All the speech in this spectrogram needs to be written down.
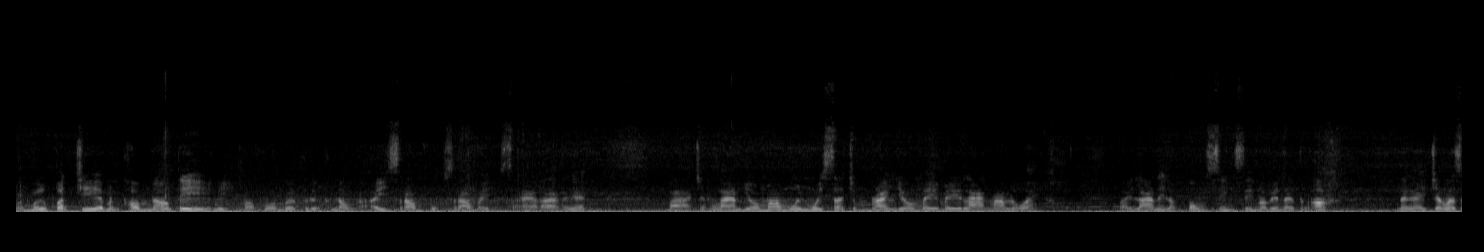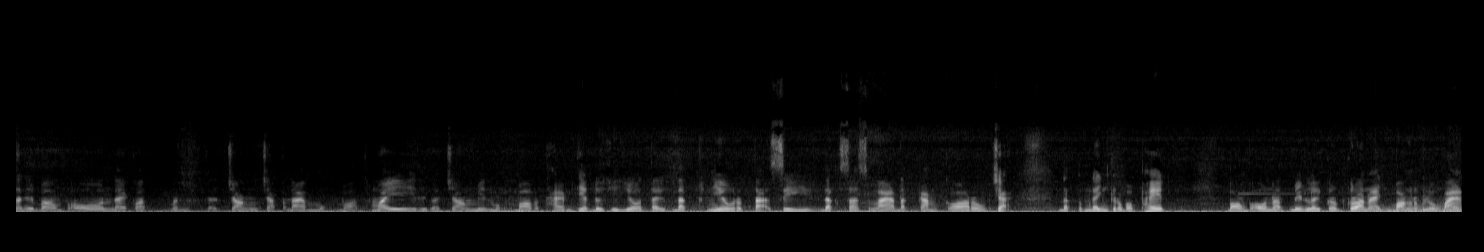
មកមើលប៉ិតជាមិនខំម្ដងទេនេះបងប្អូនមើលគ្រឿងក្នុងអីស្រោមពុកស្រោមអីស្អាតណាឃើញទេបាទចឹងឡានយកមកមួយមួយសាចម្រាញ់យកមេមេឡានមកលក់ហើយហើយឡាននេះលពងស៊ីងស៊ីងមកវានៅទាំងអស់ ហ្នឹងហើយអញ្ចឹងបើសិនជាបងប្អូនដែលគាត់មិនចង់ចាប់ផ្ដើមមុខបរថ្មីឬក៏ចង់មានមុខបរបន្ថែមទៀតដូចជាយកទៅដឹកភ្ញៀវរថតាក់ស៊ីដឹកសាសាឡាដឹកកម្មកររោងចក្រដឹកតំណែងគ្រប់ប្រភេទបងប្អូនអត់មានលុយគ្រប់គ្រាន់អាចបង់រំលងបាន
